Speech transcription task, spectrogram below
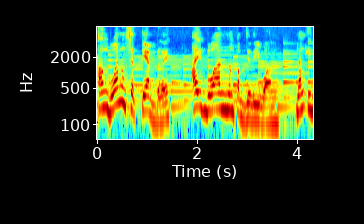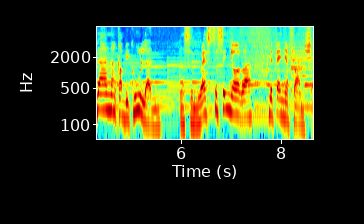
Ang buwan ng Setyembre ay buwan ng pagdiriwang ng ina ng kabikulan na si Nuestra Señora de Peña Francia.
